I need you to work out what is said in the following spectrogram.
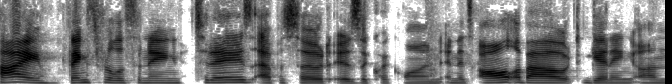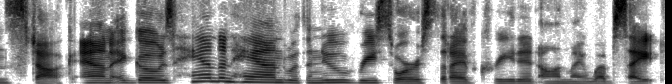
Hi, thanks for listening. Today's episode is a quick one, and it's all about getting unstuck. And it goes hand in hand with a new resource that I've created on my website.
